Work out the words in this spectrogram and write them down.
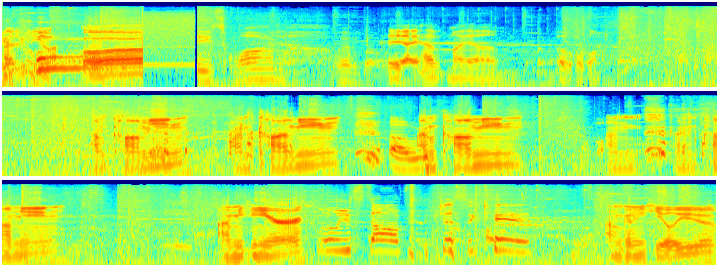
Uh, you. yeah. oh, Hey, squad. Where we go? Hey, I have my um. Oh, hold on. I'm coming. I'm coming. Oh, we- I'm coming. I'm I'm coming. I'm here. Lily, stop! Just a kid. I'm gonna heal you.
